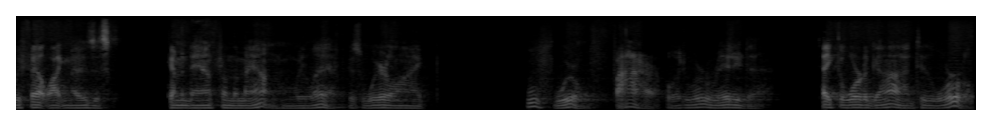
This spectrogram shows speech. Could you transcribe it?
we felt like Moses coming down from the mountain when we left because we're like, oof, we're on fire, boy. We're ready to take the word of God to the world.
